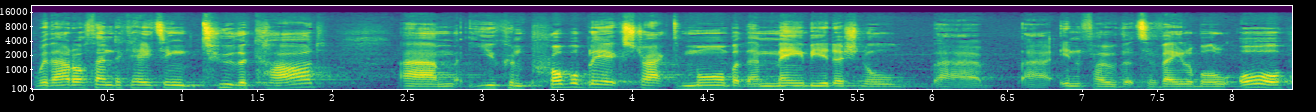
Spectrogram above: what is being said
without authenticating to the card. Um, you can probably extract more, but there may be additional uh, uh, info that's available or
